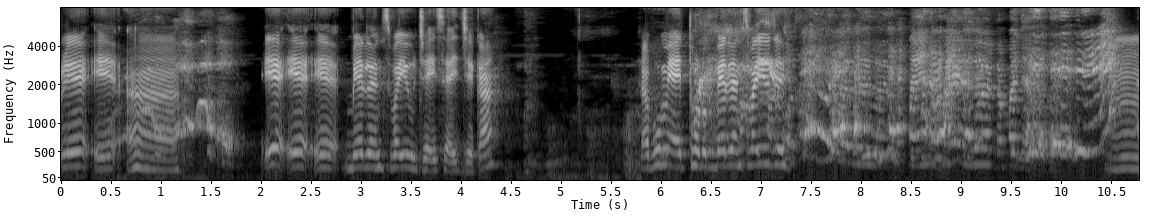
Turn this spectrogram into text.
એ એ હા. એ એ એ બેલેન્સ વયું જાય સાઈજે કા? કા ભૂમિ આ થોડુંક બેલેન્સ વયું જાય હમ.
